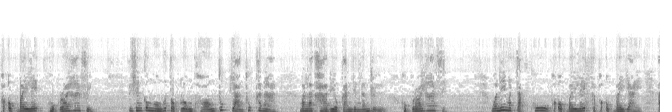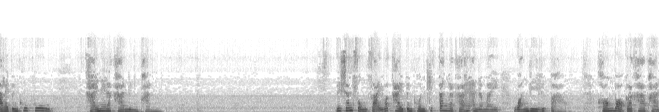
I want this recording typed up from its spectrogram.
ผอบใบเล็กหกร้อยหาสิบดิฉันก็งงก็ตกลงของทุกอย่างทุกขนาด มันราคาเดียวกันอย่างนั้นหรือหกร้อยหาสิบวันนี้มาจับคู่ผอบใบเล็กกับผอบใบใหญ่ อะไรเป็นคู่คู่ ขายในราคาหนึ่งพันดิฉันสงสัยว่าใครเป็นคนคิดตั้งราคาให้อนามัยหวังดีหรือเปล่า ของบอกราคาผ่าน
